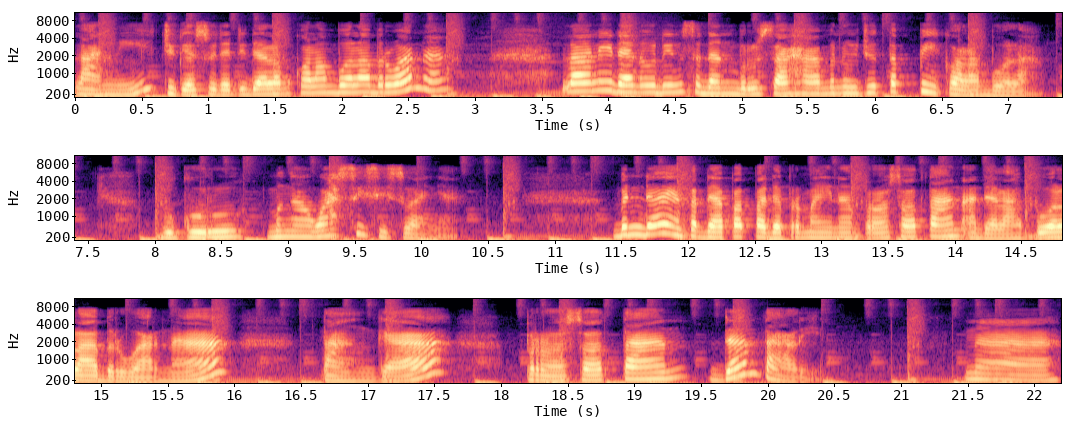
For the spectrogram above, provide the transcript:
Lani juga sudah di dalam kolam bola berwarna. Lani dan Udin sedang berusaha menuju tepi kolam bola. Bu guru mengawasi siswanya. Benda yang terdapat pada permainan perosotan adalah bola berwarna, tangga, perosotan, dan tali. Nah,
